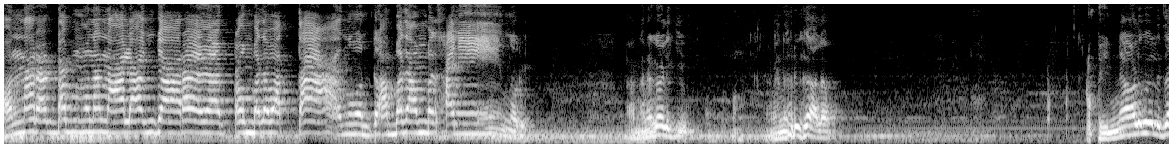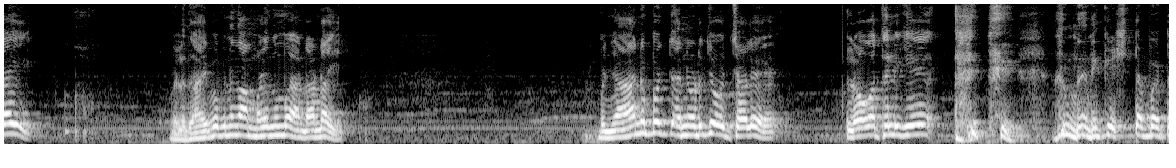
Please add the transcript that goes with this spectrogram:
ഒന്ന് രണ്ട് മൂന്ന് നാല് അഞ്ച് ആറ് ഏഴ് എട്ട് ഒമ്പത് പത്ത് എന്ന് പറഞ്ഞിട്ട് അമ്പത് അമ്പത് ശനി എന്ന് പറയും. അങ്ങനെ കളിക്കും. അങ്ങനെ ഒരു കാലം. പിന്നെ ആൾ വലുതായി. വലുതായപ്പോൾ പിന്നെ നമ്മളൊന്നും വേണ്ടാണ്ടായി. അപ്പം ഞാനിപ്പോൾ എന്നോട് ചോദിച്ചാൽ ലോകത്തിലേക്ക് നിനക്ക് ഇഷ്ടപ്പെട്ട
